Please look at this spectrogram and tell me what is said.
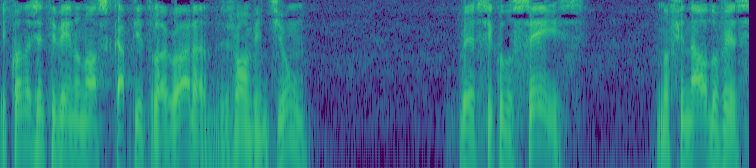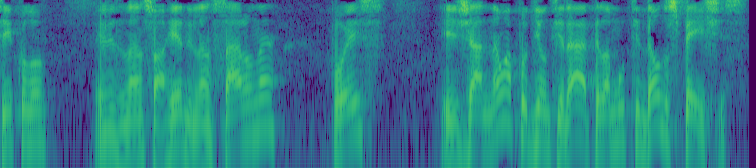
E quando a gente vem no nosso capítulo agora, João 21, versículo 6, no final do versículo, eles lançam a rede, lançaram-na, pois, e já não a podiam tirar pela multidão dos peixes.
